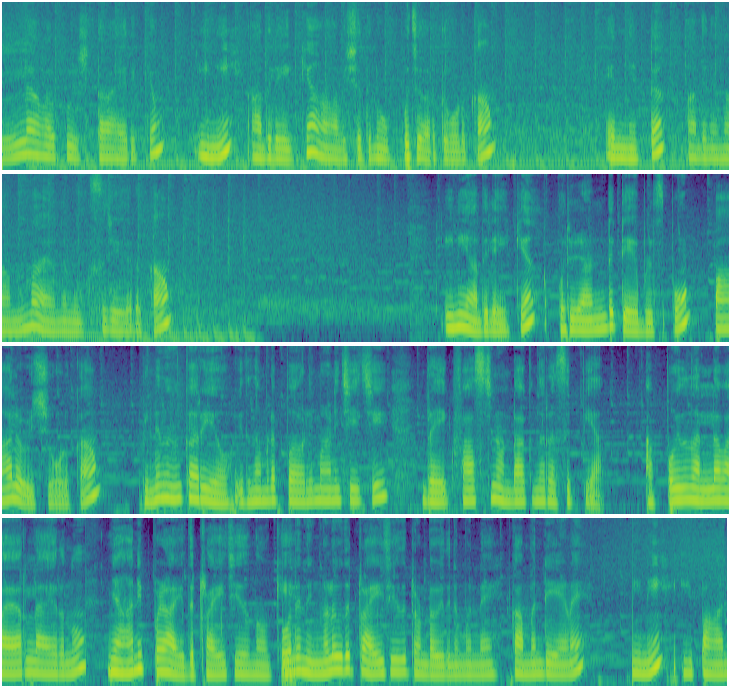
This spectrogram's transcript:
എല്ലാവർക്കും ഇഷ്ടമായിരിക്കും. ഇനി അതിലേക്ക് ആവശ്യത്തിന് ഉപ്പ് ചേർത്ത് കൊടുക്കാം. എന്നിട്ട് അതിനെ നന്നായി ഒന്ന് മിക്സ് ചെയ്തെടുക്കാം. ഇനി അതിലേക്ക് ഒരു രണ്ട് ടേബിൾ സ്പൂൺ പാലൊഴിച്ചു കൊടുക്കാം. പിന്നെ നിങ്ങൾക്കറിയോ ഇത് നമ്മുടെ പേളിമാണി ചേച്ചി ബ്രേക്ക്ഫാസ്റ്റിന് ഉണ്ടാക്കുന്ന റെസിപ്പിയാണ് അപ്പോൾ ഇത് നല്ല വൈറലായിരുന്നു. ഞാനിപ്പോഴാണ് ഇത് ട്രൈ ചെയ്ത് നോക്കി അതുപോലെ നിങ്ങളും ഇത് ട്രൈ ചെയ്തിട്ടുണ്ടോ ഇതിനു മുന്നേ? കമന്റ് ചെയ്യണേ. ഇനി ഈ പാൽ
